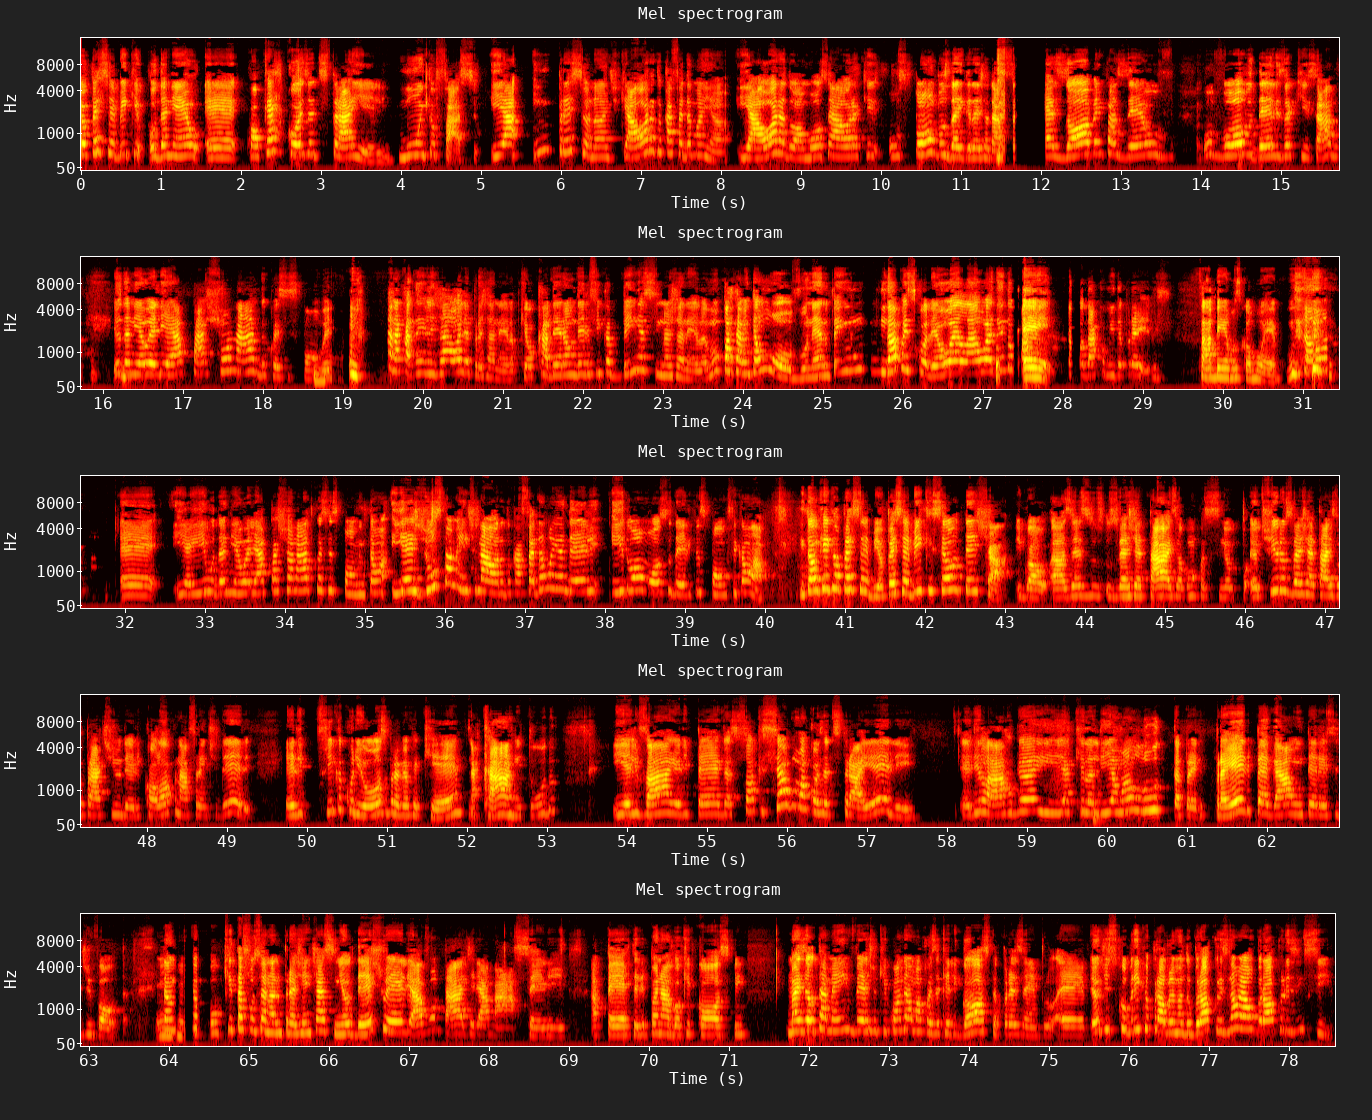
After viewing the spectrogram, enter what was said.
eu percebi que o Daniel, é, qualquer coisa distrai ele. Muito fácil. E é impressionante que a hora do café da manhã e a hora do almoço é a hora que os pombos da igreja da frente resolvem fazer o, o voo deles aqui, sabe? E o Daniel, ele é apaixonado com esses pombos. Ele na cadeira, ele já olha pra janela, porque o cadeirão dele fica bem assim na janela. Um apartamento é um ovo, né? Não tem não dá pra escolher, ou é lá ou é dentro do quarto. É. Eu vou dar comida pra eles. Sabemos como é. Então, é, e aí o Daniel ele é apaixonado com esses pombos. Então, e é justamente na hora do café da manhã dele e do almoço dele que os pombos ficam lá. Então, o que, que eu percebi? Eu percebi que se eu deixar, igual, às vezes os, os vegetais, alguma coisa assim, eu, eu tiro os vegetais do pratinho dele, coloco na frente dele, ele fica curioso para ver o que, que é, a carne e tudo. E ele vai, ele pega. Só que se alguma coisa distrai ele, ele larga e aquilo ali é uma luta para ele, para ele pegar o interesse de volta. Então, uhum. o que está funcionando para a gente é assim: eu deixo ele à vontade, ele amassa, ele aperta, ele põe na boca e cospe. Mas eu também vejo que quando é uma coisa que ele gosta, por exemplo, é, eu descobri que o problema do brócolis não é o brócolis em si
